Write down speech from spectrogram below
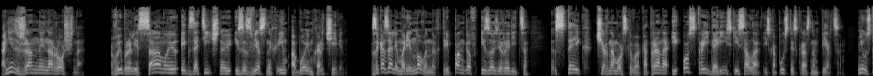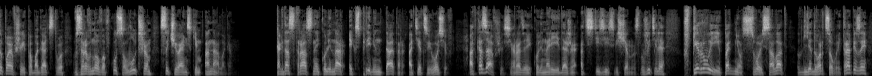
Они с Жанной нарочно выбрали самую экзотичную из известных им обоим харчевин. Заказали маринованных трепангов из озера Рица, стейк черноморского катрана и острый горийский салат из капусты с красным перцем не уступавший по богатству взрывного вкуса лучшим сычуанским аналогам. Когда страстный кулинар-экспериментатор, отец Иосиф, отказавшийся ради кулинарии даже от стези священнослужителя, впервые поднес свой салат для дворцовой трапезы,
